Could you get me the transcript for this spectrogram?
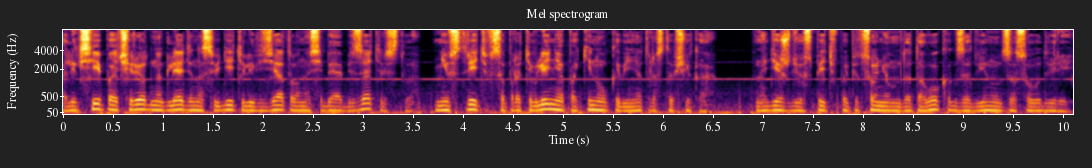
Алексей, поочередно глядя на свидетелей взятого на себя обязательства, не встретив сопротивления, покинул кабинет ростовщика, в надежде успеть в Папицониум до того, как задвинут засовы дверей.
